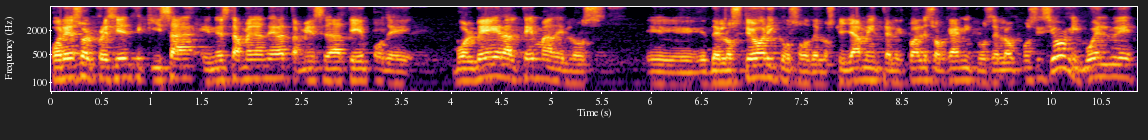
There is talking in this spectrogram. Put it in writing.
por eso el presidente quizá en esta manera también se da tiempo de volver al tema de los eh, de los teóricos o de los que llama intelectuales orgánicos de la oposición y vuelve,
